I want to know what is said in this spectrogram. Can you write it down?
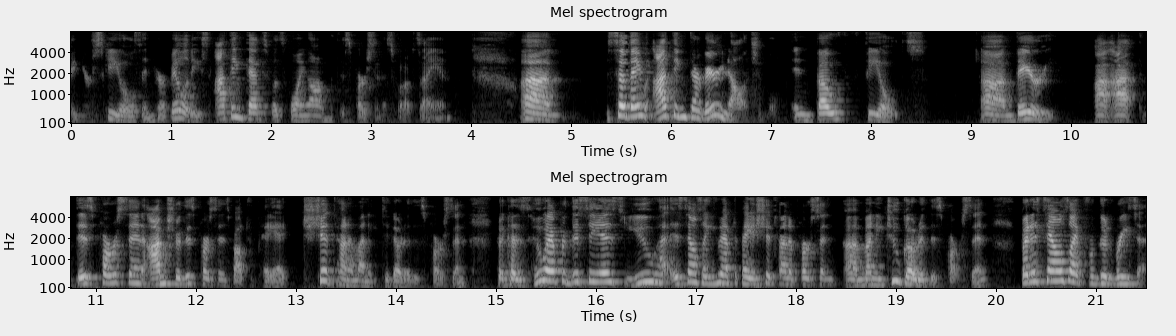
and your skills and your abilities? I think that's what's going on with this person, is what I'm saying. Um, so they, I think they're very knowledgeable in both fields. Um, very. I, I, this person, I'm sure this person is about to pay a shit ton of money to go to this person because whoever this is, you, it sounds like you have to pay a shit ton of person uh, money to go to this person, but it sounds like for good reasons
